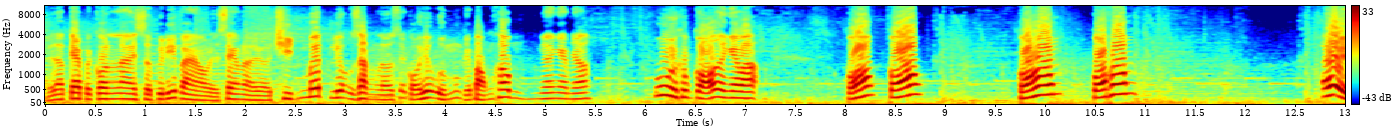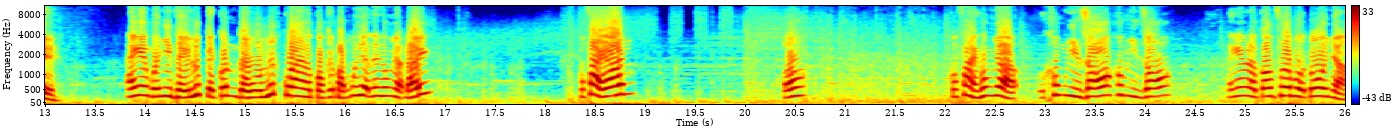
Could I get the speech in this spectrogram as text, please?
Đấy là kẹp cái con Light Spirit vào để xem là 9m liệu rằng nó sẽ có hiệu ứng cái bóng không, nha anh em nhá. Ui, không có rồi anh em ạ. Có có Có không? Có không? Ê, Anh em có nhìn thấy lúc cái con gấu lướt qua là có cái bóng hiện lên không nhỉ? Đấy. Có phải không? Ơ, Có phải không nhở Không nhìn rõ, không nhìn rõ anh em là confirm hộ tôi nhở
